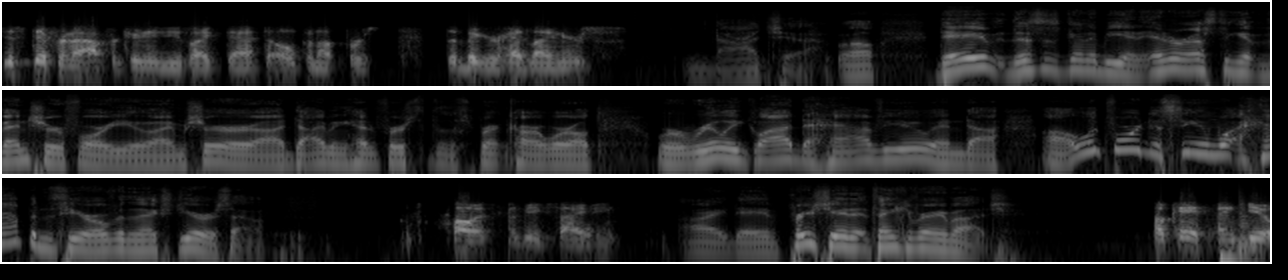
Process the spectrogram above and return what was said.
just different opportunities like that to open up for the bigger headliners. Gotcha. Well, Dave, this is going to be an interesting adventure for you, I'm sure, uh, diving headfirst into the sprint car world. We're really glad to have you and uh, uh, look forward to seeing what happens here over the next year or so. Oh, it's going to be exciting. All right, Dave. Appreciate it. Thank you very much. Okay, thank you.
